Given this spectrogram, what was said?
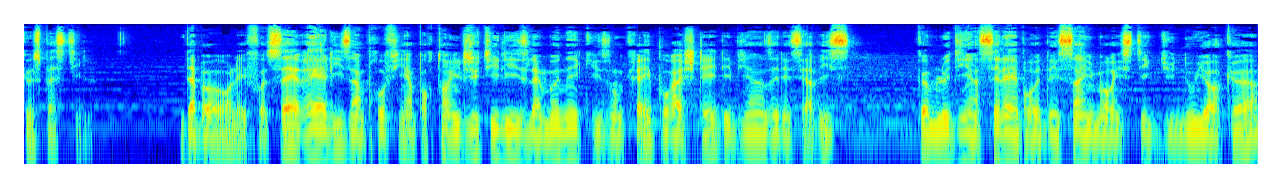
Que se passe-t-il? D'abord, les faussaires réalisent un profit important. Ils utilisent la monnaie qu'ils ont créée pour acheter des biens et des services, comme le dit un célèbre dessin humoristique du New Yorker,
